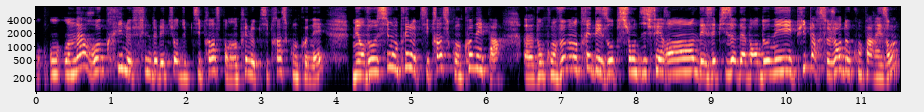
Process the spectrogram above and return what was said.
on, a repris le fil de lecture du Petit Prince pour montrer le Petit Prince qu'on connaît, mais on veut aussi montrer le Petit Prince qu'on connaît pas. Euh, donc on veut montrer des options différentes, des épisodes abandonnés, et puis par ce genre de comparaison,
